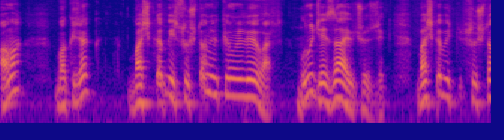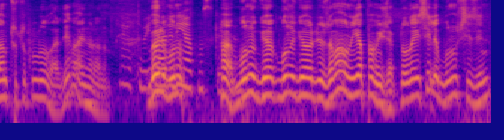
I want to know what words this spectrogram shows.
Ama bakacak başka bir suçtan hükümlülüğü var. Bunu cezaevi çözecek. Başka bir suçtan tutukluluğu var değil mi Aynur Hanım? Evet tabii. Böyle bunu yapması gerekiyor. Ha, bunu gö, bunu gördüğü zaman onu yapamayacak. Dolayısıyla bunu sizin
